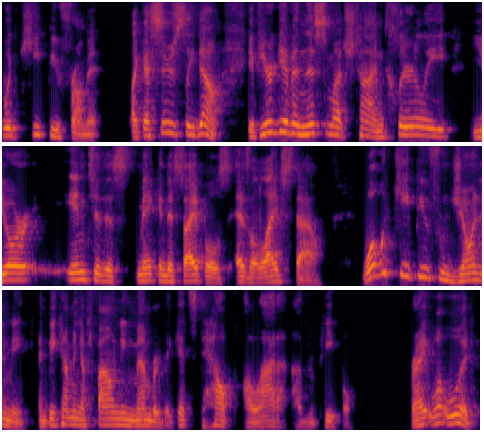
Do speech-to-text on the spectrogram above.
would keep you from it. Like I seriously don't. If you're given this much time, clearly you're into this making disciples as a lifestyle. What would keep you from joining me and becoming a founding member that gets to help a lot of other people? Right? What would?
